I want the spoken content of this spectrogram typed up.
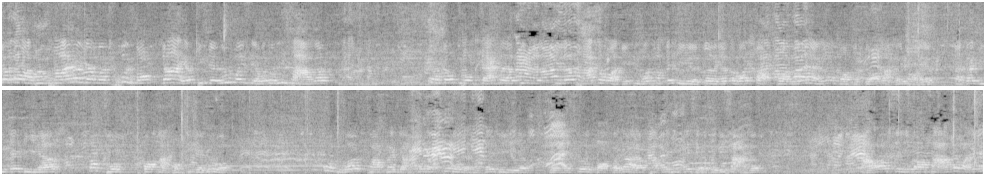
จังหวะสุดท้ายแล้วยังมาช่วยบล็อกได้ครับคิมเดลูไม่เสียประตูที่สามครับโอ้ต้องชมแจ็คเลยครับทีทีแล้วพาร์ทจังหวะนี้ถือว่าทำได้ดีเหลือเกินครับแต่ว่าจับบอลแรกเนี่ยบอลมันย้อนหลังได้หน่อยครับแต่ก็ยิงได้ดีแล้วต้องชมกองหลังของคิมเดลูครับ โอ้ถือว่าความขยันของนักสู้เนี่ยทำได้ดีครับเลยช่วยบล็อกไปได้แล้วทำให้ทีมไม่เสียประตูที่สามครับเอาสี่ต่อสามจังหวะนี้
